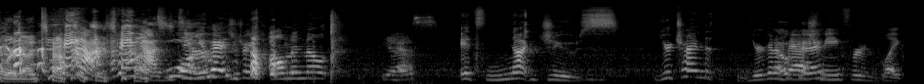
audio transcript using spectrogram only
poured on top. Hang on, these hang on. pots. Do you guys drink almond milk? Yes. It's nut juice. You're trying to. You're gonna bash me for like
